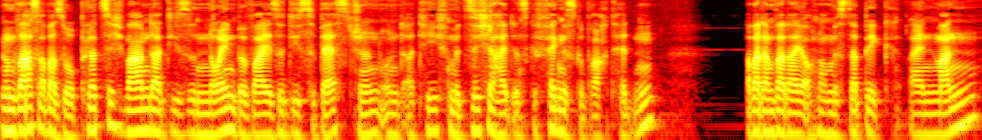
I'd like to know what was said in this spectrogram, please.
Nun war es aber so, plötzlich waren da diese neuen Beweise, die Sebastian und Atif mit Sicherheit ins Gefängnis gebracht hätten. Aber dann war da ja auch noch Mr. Big, ein Mann,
